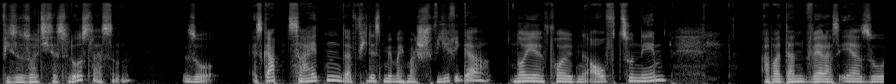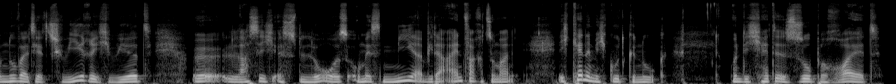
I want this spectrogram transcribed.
wieso sollte ich das loslassen? So, es gab Zeiten, da fiel es mir manchmal schwieriger, neue Folgen aufzunehmen. Aber dann wäre das eher so, nur weil es jetzt schwierig wird, äh, lasse ich es los, um es mir wieder einfacher zu machen. Ich kenne mich gut genug und ich hätte es so bereut,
